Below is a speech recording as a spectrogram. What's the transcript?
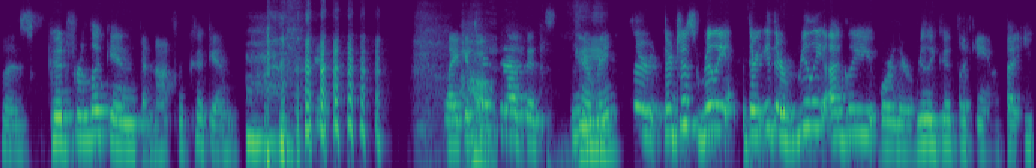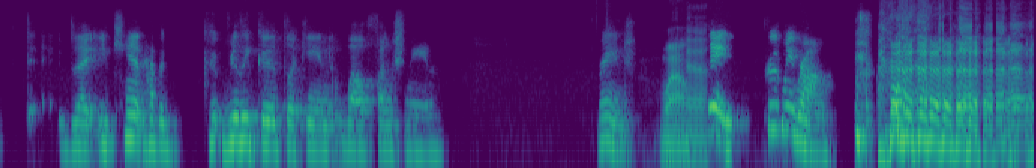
was good for looking but not for cooking like it Oh. turns out that you know See? ranges are they're just really they're either really ugly or they're really good looking but you that you can't have a g- really good looking well functioning range wow. Yeah. hey prove me wrong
